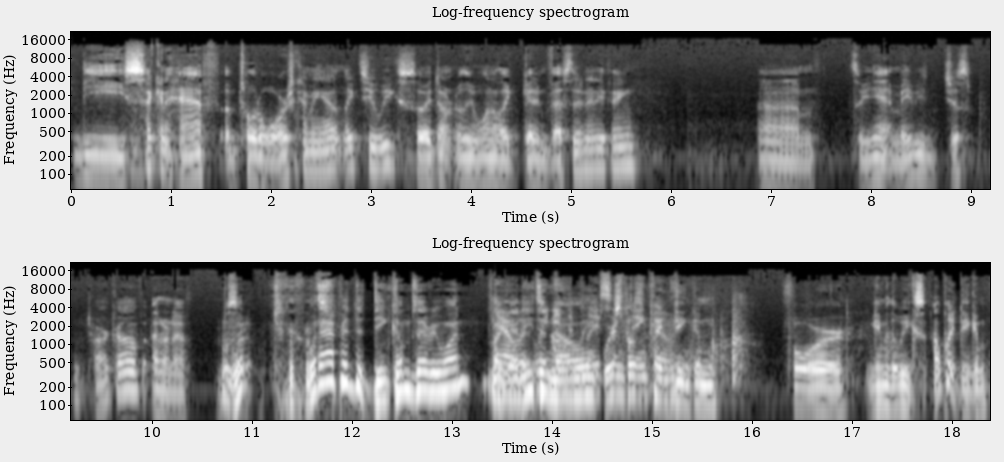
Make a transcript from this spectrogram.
the second half of Total War's coming out in like two weeks, so I don't really want to like get invested in anything. Um. So yeah, maybe just Tarkov. I don't know. We'll see. what what happened to Dinkums, everyone? Like Yeah, I we- need we to need to know. We're some supposed to play Dinkum. Dinkum for Game of the Weeks. I'll play Dinkum.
